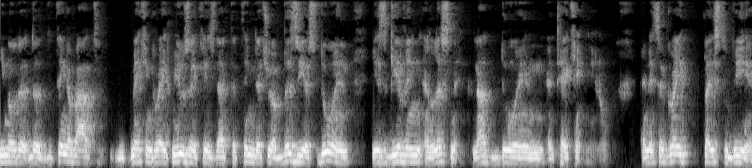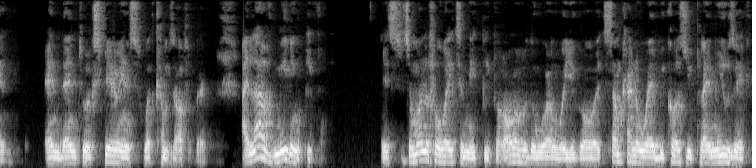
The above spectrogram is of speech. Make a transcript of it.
you know the, the, the thing about making great music is that the thing that you're busiest doing is giving and listening, not doing and taking. You know, and it's a great place to be in and then to experience what comes off of it. I love meeting people. It's, it's a wonderful way to meet people all over the world where you go. It's some kind of way because you play music,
